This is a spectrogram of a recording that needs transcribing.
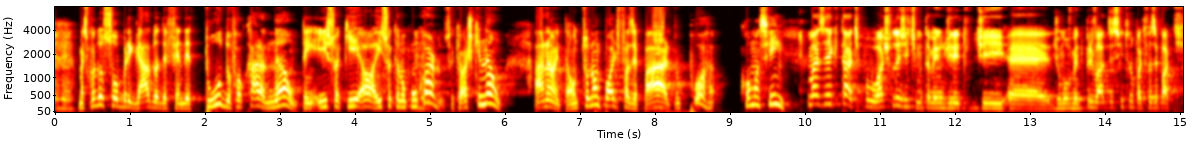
Uhum. Mas quando eu sou obrigado a defender tudo, eu falo, cara, não, tem isso aqui, ó, isso aqui eu não concordo, isso aqui eu acho que não. Ah, não, então tu não pode fazer parte. Porra, como assim? Mas aí que tá, tipo, eu acho legítimo também o direito de, é, de um movimento privado dizer assim, tu não pode fazer parte.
